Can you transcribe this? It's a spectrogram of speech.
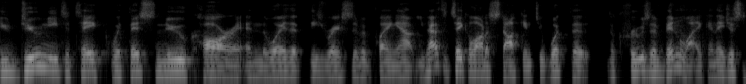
you do need to take with this new car and the way that these races have been playing out you have to take a lot of stock into what the the crews have been like and they just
